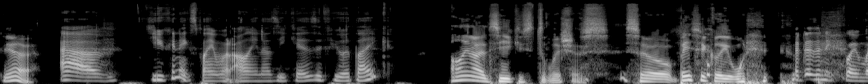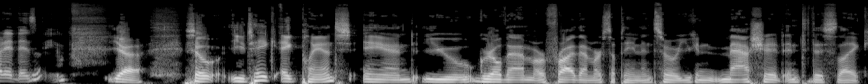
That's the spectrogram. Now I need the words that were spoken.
Yeah. Um, you can explain what Ali Nazik is if you would like. Ali Nazik is delicious. So basically, what That doesn't explain what it is, babe. Yeah. So you take eggplant and you grill them or fry them or something, and so you can mash it into this like,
